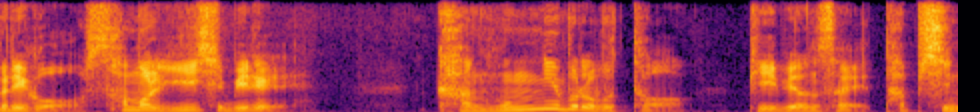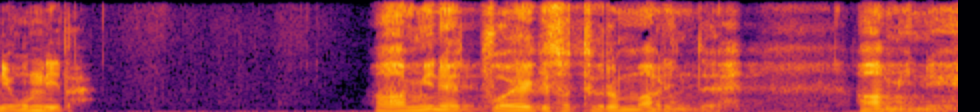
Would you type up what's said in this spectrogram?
그리고 3월 21일 강홍립으로부터 비변사에 답신이 옵니다. 아민의 부하에게서 들은 말인데 아민이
